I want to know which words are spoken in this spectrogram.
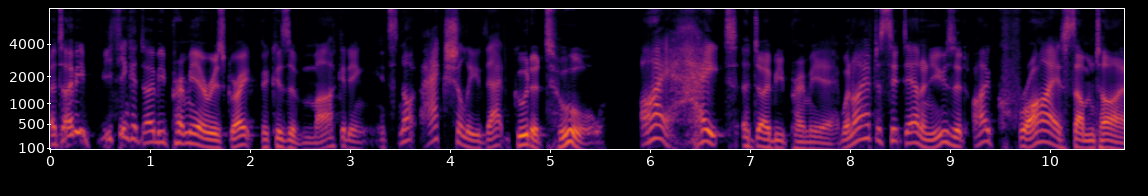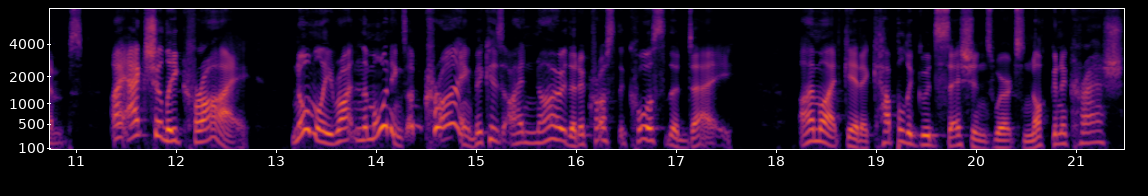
adobe you think adobe premiere is great because of marketing it's not actually that good a tool I hate Adobe Premiere. When I have to sit down and use it, I cry sometimes. I actually cry. Normally, right in the mornings, I'm crying because I know that across the course of the day, I might get a couple of good sessions where it's not going to crash,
